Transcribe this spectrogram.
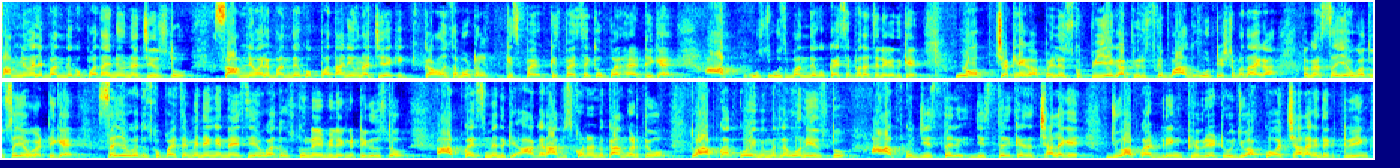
सामने वाले बंदे को पता ही नहीं होना चाहिए दोस्तों। सामने वाले बंदे को पता नहीं होना चाहिए कि कौन सा बॉटल किस किस पैसे के ऊपर है, ठीक है? आप उस उस बंदे को कैसे पता चलेगा? देखिए, वो अब चखेगा, पहले उसको पिएगा, फिर उसके बाद वो टेस्ट बताएगा। अगर सही होगा तो सही होगा, ठीक है? सही होगा तो उसको पैसे मिलेंगे, नहीं सही होगा तो उसको नहीं मिलेंगे, ठीक है दोस्तों? आपका इसमें देखिए, अगर आप इस कॉर्नर में काम करते हो तो आपका कोई भी मतलब वो नहीं है दोस्तों। आपको जिस तरी जिस तरीके से अच्छा लगे जो आपका ड्रिंक फेवरेट हो जो आपको अच्छा लगे देख ड्रिंक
